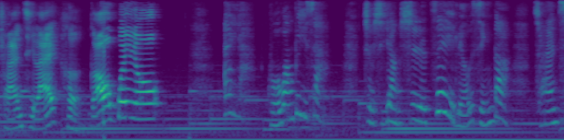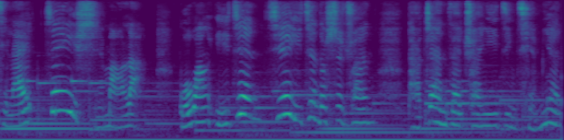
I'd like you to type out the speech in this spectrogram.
穿起来很高贵哦！哎呀，国王陛下，这是样式最流行的，穿起来最时髦了。国王一件接一件的试穿，他站在穿衣镜前面，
